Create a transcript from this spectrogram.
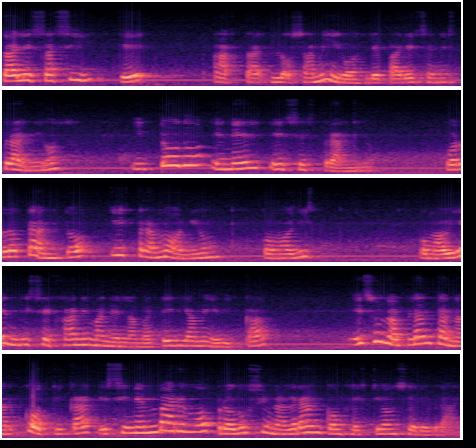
tal es así que hasta los amigos le parecen extraños y todo en él es extraño. Por lo tanto, estramonium, como, como bien dice Hahnemann en la materia médica, es una planta narcótica que sin embargo produce una gran congestión cerebral,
